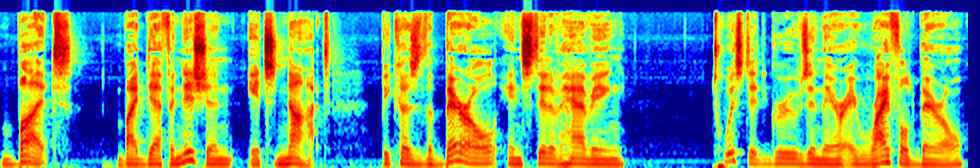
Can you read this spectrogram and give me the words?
But by definition, it's not because the barrel, instead of having twisted grooves in there, a rifled barrel,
